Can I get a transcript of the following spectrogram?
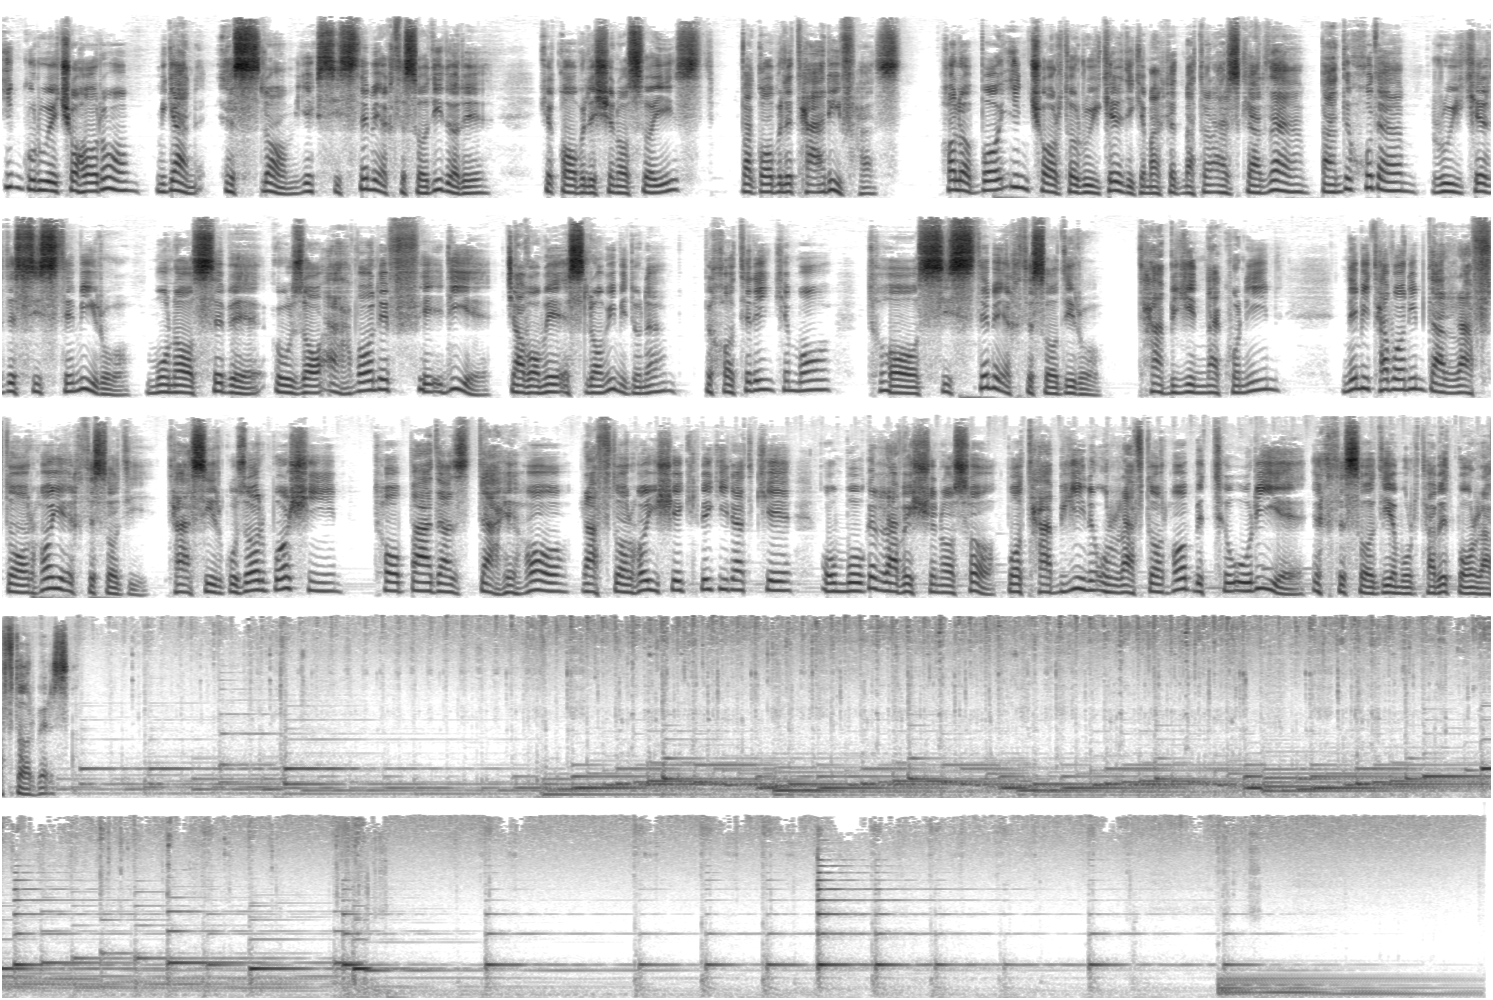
این گروه چهارم میگن اسلام یک سیستم اقتصادی داره که قابل شناسایی است و قابل تعریف هست. حالا با این چهار تا روی کردی که من خدمتان ارز کردم بنده خودم روی کرد سیستمی رو مناسب اوضاع احوال فعلی جوامع اسلامی می‌دونم به خاطر اینکه ما تا سیستم اقتصادی رو تبیین نکنیم نمی‌توانیم در رفتارهای اقتصادی تأثیر گذار باشیم تا بعد از دهه ها رفتارهایی شکل بگیرد که اون موقع روش با تبیین اون رفتارها به تئوری اقتصادی مرتبط با اون رفتار برسند.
